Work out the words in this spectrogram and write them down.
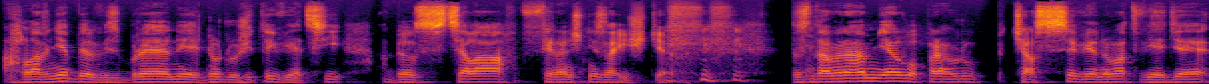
a hlavně byl vyzbrojen jednou důležitou věcí a byl zcela finančně zajištěn. To znamená, měl opravdu čas se věnovat vědě eh,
